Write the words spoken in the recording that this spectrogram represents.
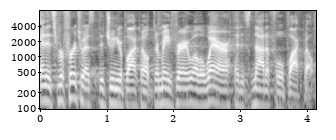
And it's referred to as the junior black belt. They're made very well aware that it's not a full black belt.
